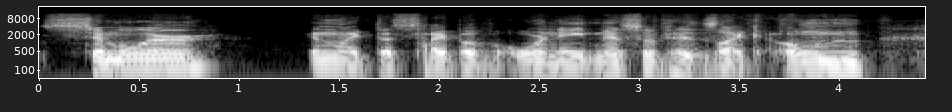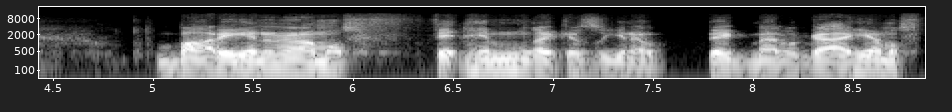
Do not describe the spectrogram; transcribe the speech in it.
similar in like this type of ornateness of his like own body, and it almost fit him like as you know big metal guy. He almost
